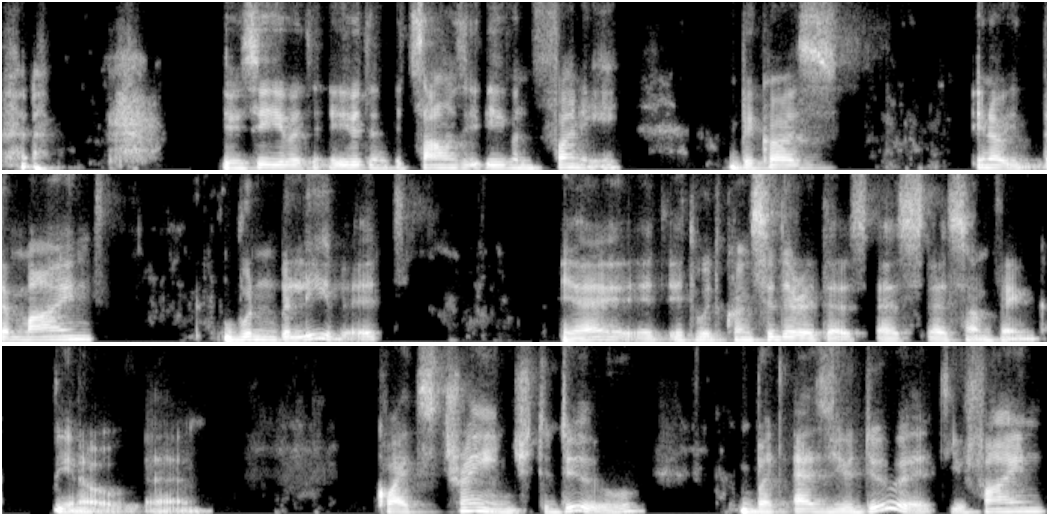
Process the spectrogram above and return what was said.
you see, it, even, it sounds even funny because, you know, the mind wouldn't believe it yeah it, it would consider it as as, as something you know um, quite strange to do but as you do it you find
